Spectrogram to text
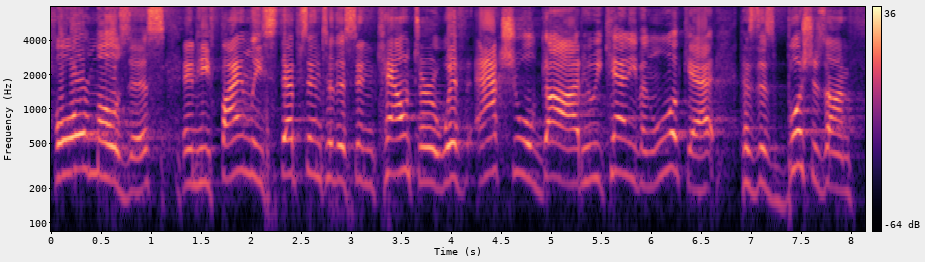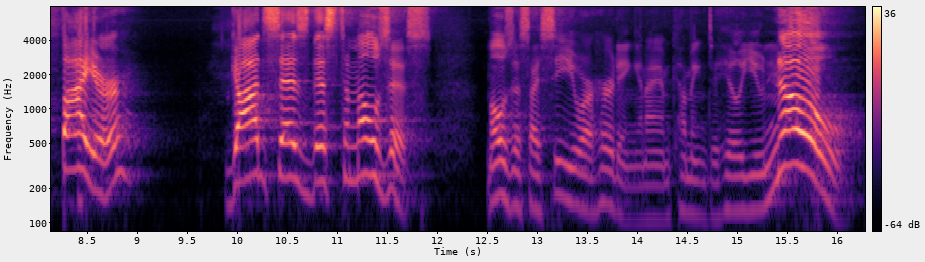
for Moses, and he finally steps into this encounter with actual God who he can't even look at because this bush is on fire. God says this to Moses Moses, I see you are hurting, and I am coming to heal you. No!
